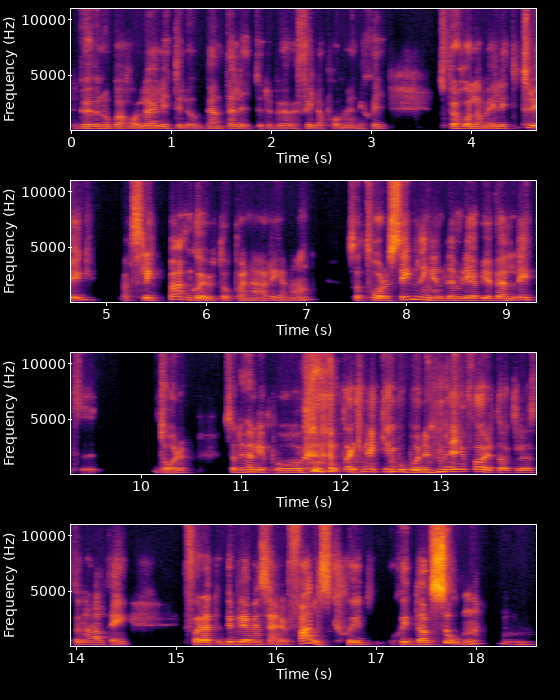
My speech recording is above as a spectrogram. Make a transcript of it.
Du behöver nog bara hålla dig lite lugn, vänta lite, du behöver fylla på med energi för att hålla mig lite trygg. Att slippa gå ut på den här arenan. Så torrsimningen den blev ju väldigt eh, torr. Så det höll ju på att ta knäcken på både mig och företagslusten och allting. För att det blev en så här falsk skydd, skyddad zon. Mm.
